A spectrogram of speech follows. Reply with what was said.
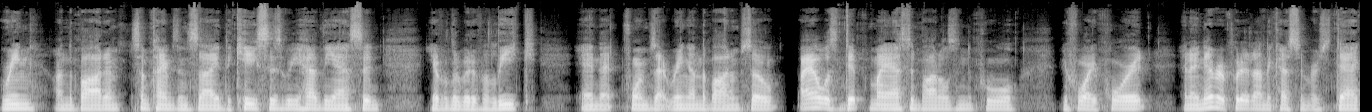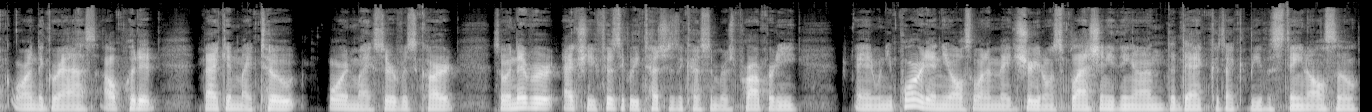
ring on the bottom. Sometimes inside the cases where you have the acid, you have a little bit of a leak and that forms that ring on the bottom. So I always dip my acid bottles in the pool before I pour it, and I never put it on the customer's deck or on the grass. I'll put it back in my tote or in my service cart. So it never actually physically touches the customer's property. And when you pour it in, you also want to make sure you don't splash anything on the deck because that could leave a stain also.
